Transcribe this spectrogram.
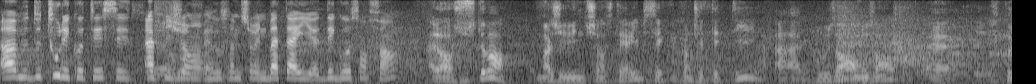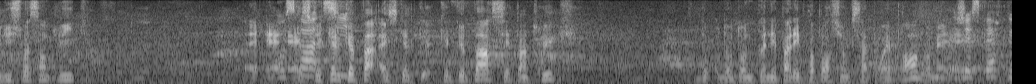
ah, mais de tous les côtés, c'est affligeant. Nous sommes sur une bataille d'ego sans fin. Alors justement, moi j'ai eu une chance terrible, c'est que quand j'étais petit, à 12 ans, 11 ans, euh, j'ai connu 68. Est-ce sera- que si- quelque part, est-ce que quelque, quelque part c'est un truc dont, dont on ne connaît pas les proportions que ça pourrait prendre, mais J'espère que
